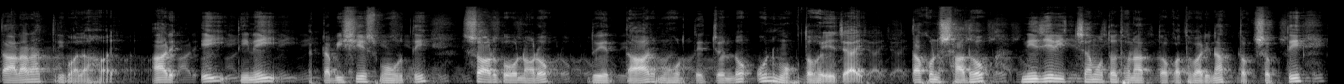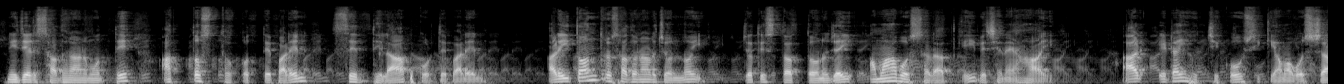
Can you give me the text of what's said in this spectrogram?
তারারাত্রি বলা হয়। আর এই দিনেই একটা বিশেষ মুহূর্তে স্বর্গ নরক দুয়ের দ্বার মুহূর্তের জন্য উন্মুক্ত হয়ে যায়। তখন সাধক নিজের ইচ্ছামতো ধনাত্মক অথবা ঋণাত্মক শক্তি নিজের সাধনার মধ্যে আত্মস্থ করতে পারেন, সিদ্ধি লাভ করতে পারেন। আর এই তন্ত্র সাধনার জন্যই জ্যোতিষতত্ত্ব অনুযায়ী অমাবস্যা রাতকেই বেছে নেওয়া হয়। আর এটাই হচ্ছে কৌশিকী অমাবস্যা,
